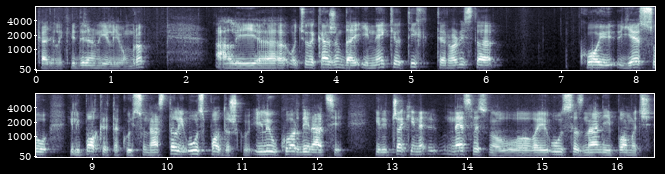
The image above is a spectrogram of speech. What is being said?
kad je likvidiran ili umro. Ali e, hoću da kažem da i neke od tih terorista koji jesu ili pokreta koji su nastali uz podršku ili u koordinaciji ili čak i ne, nesvesno u, ovaj, uz saznanje i pomoć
